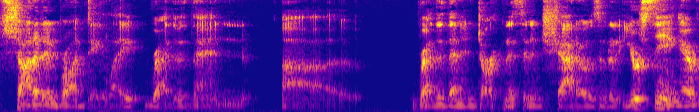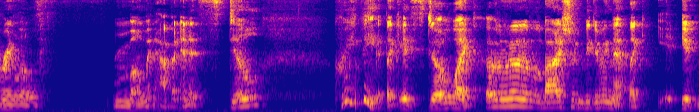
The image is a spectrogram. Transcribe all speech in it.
shot it in broad daylight rather than uh, rather than in darkness and in shadows, and you're seeing every little moment happen, and it's still creepy. Like it's still like, oh no, no, no, the body shouldn't be doing that. Like it, it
